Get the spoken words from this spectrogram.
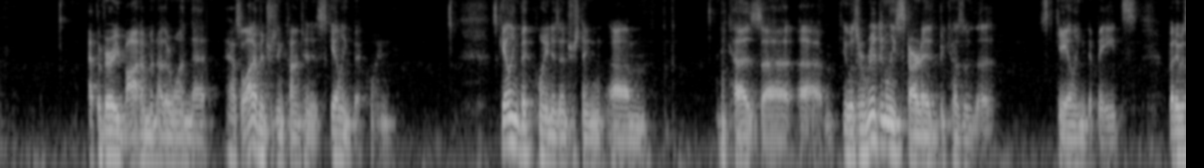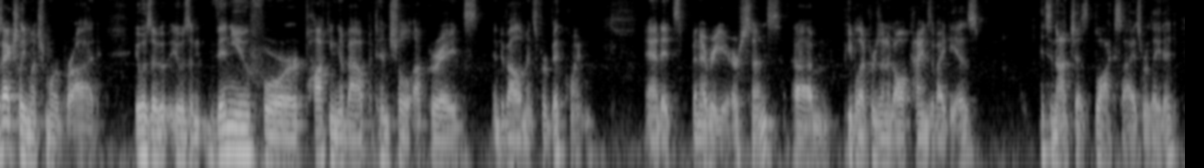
At the very bottom, another one that has a lot of interesting content is Scaling Bitcoin. Scaling Bitcoin is interesting um, because uh, uh, it was originally started because of the scaling debates, but it was actually much more broad. It was a it was a venue for talking about potential upgrades and developments for Bitcoin, and it's been every year since. Um, people have presented all kinds of ideas. It's not just block size related.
